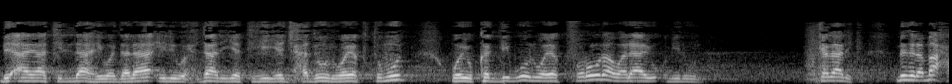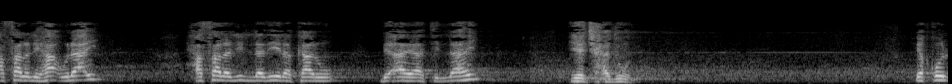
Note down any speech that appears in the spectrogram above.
بآيات الله ودلائل وحدانيته يجحدون ويكتمون ويكذبون ويكفرون ولا يؤمنون. كذلك مثل ما حصل لهؤلاء حصل للذين كانوا بآيات الله يجحدون. يقول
